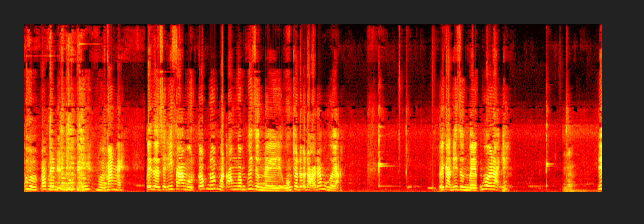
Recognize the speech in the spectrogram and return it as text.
Ui rồi bác lên để luộc cái nồi măng này. Bây giờ sẽ đi pha một cốc nước mật ong ngâm quýt rừng này để uống cho đỡ đói đó mọi người ạ. Với cả đi rừng về cũng hơi lạnh ấy. Đi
